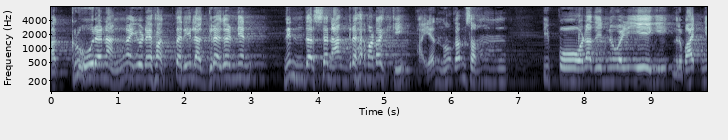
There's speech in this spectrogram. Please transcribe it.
അക്രൂരൻ അങ്ങയുടെ ഭക്തരിൽ അഗ്രഗണ്യൻ നിന്ദർശനാഗ്രഹമടക്കി ഭയന്നു കംസം ഇപ്പോഴതിനു വഴിയേകി നൃപാജ്ഞ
